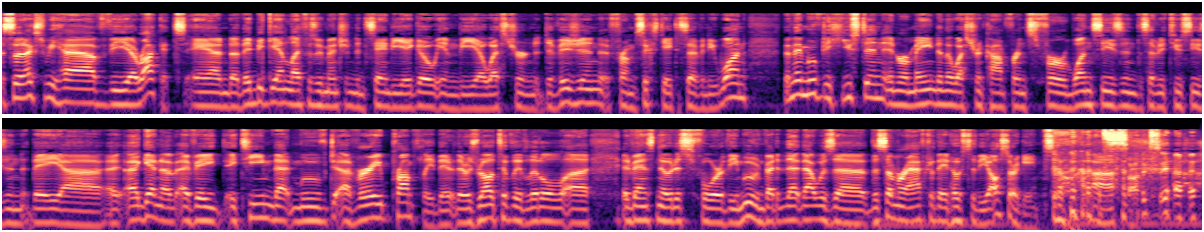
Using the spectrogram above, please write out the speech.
So next we have the uh, Rockets, and uh, they began life as we mentioned in San Diego in the uh, Western Division from 68 to 71. Then they moved to Houston and remained in the Western Conference for one season, the 72 season. They uh, again of, a, a team that moved uh, very promptly. There, there, was relatively little uh, advance notice for the move. In fact, that that was the summer after they had hosted the All Star game. So sucks. Yeah.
